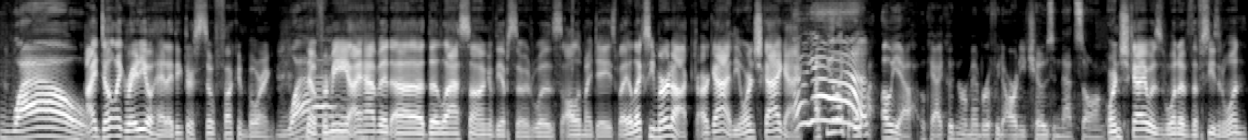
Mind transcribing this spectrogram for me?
Wow. I don't like Radiohead. I think they're so fucking boring. wow. No, for me, I have it. Uh, the last song of the episode was "All of My Days" by Alexi Murdoch, our guy, the Orange Sky guy. Oh yeah. I feel like oh, oh yeah okay I couldn't remember if we'd already chosen that song. Orange Sky was one of the season one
